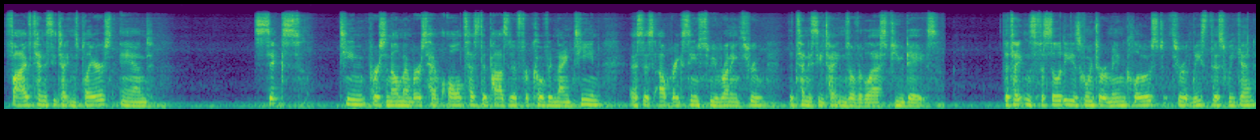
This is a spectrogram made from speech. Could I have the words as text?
five Tennessee Titans players and six team personnel members have all tested positive for COVID 19 as this outbreak seems to be running through the Tennessee Titans over the last few days. The Titans facility is going to remain closed through at least this weekend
